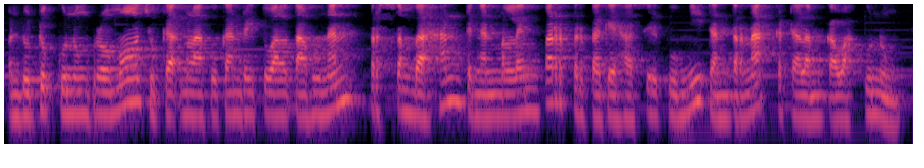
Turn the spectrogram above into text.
Penduduk Gunung Bromo juga melakukan ritual tahunan persembahan dengan melempar berbagai hasil bumi dan ternak ke dalam kawah gunung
